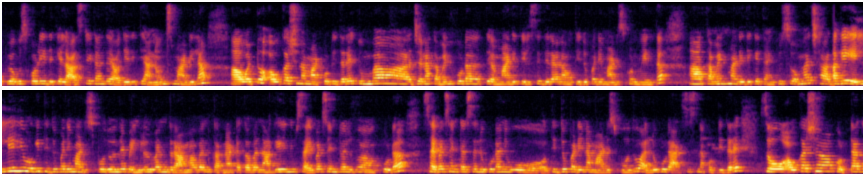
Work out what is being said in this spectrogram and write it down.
ಉಪಯೋಗಿಸ್ಕೊಳ್ಳಿ. ಇದಕ್ಕೆ ಲಾಸ್ಟ್ ಡೇಟ್ ಅಂತ ಯಾವುದೇ ರೀತಿ ಅನೌನ್ಸ್ ಮಾಡಿಲ್ಲ. ಒಟ್ಟು ಅವಕಾಶನ ಮಾಡಿಕೊಟ್ಟಿದ್ದಾರೆ. ತುಂಬ ಜನ ಕಮೆಂಟ್ ಕೂಡ ಮಾಡಿ ತಿಳಿಸಿದ್ದೀರಾ, ನಾವು ತಿದ್ದುಪಡಿ ಮಾಡಿಸ್ಕೊಂಡ್ವಿ ಅಂತ ಕಮೆಂಟ್ ಮಾಡಿದ್ದಕ್ಕೆ ಥ್ಯಾಂಕ್ ಯು ಸೋ ಮಚ್ ಹಾಗೆ ಎಲ್ಲೆಲ್ಲಿ ಹೋಗಿ ತಿದ್ದುಪಡಿ ಮಾಡಿಸ್ಬೋದು ಅಂದರೆ ಬೆಂಗಳೂರು ಒನ್ ಗ್ರಾಮ ಒನ್ ಕರ್ನಾಟಕ ಒನ್ ಹಾಗೆ ನೀವು ಸೈಬರ್ ಸೆಂಟ್ರಲ್ ಕೂಡ ಸೈಬರ್ ಸೆಂಟರ್ಸಲ್ಲೂ ಕೂಡ ನೀವು ತಿದ್ದುಪಡಿನ ಮಾಡಿಸ್ಬೋದು. ಅಲ್ಲೂ ಕೂಡ ಆಕ್ಸೆಸ್ನ ಕೊಟ್ಟಿದ್ದಾರೆ. ಸೊ ಅವಕಾಶ ಕೊಟ್ಟಾಗ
